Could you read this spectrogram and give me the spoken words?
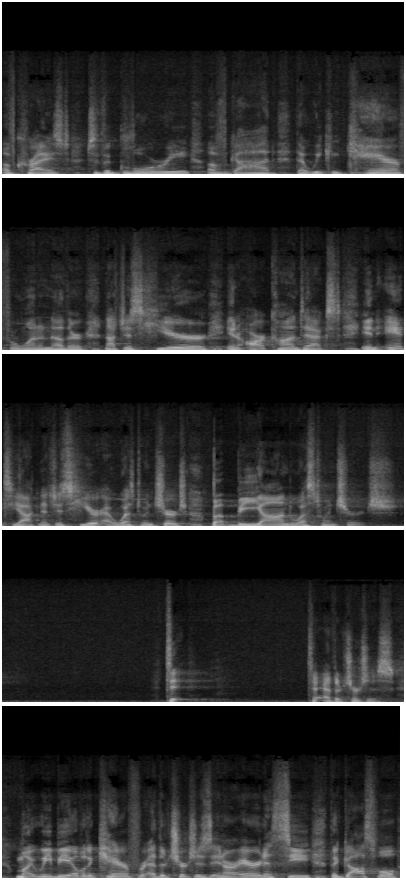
of Christ to the glory of God, that we can care for one another, not just here in our context in Antioch, not just here at Westwind Church, but beyond Westwind Church. To, to other churches? Might we be able to care for other churches in our area to see the gospel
